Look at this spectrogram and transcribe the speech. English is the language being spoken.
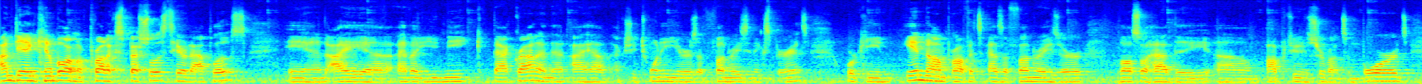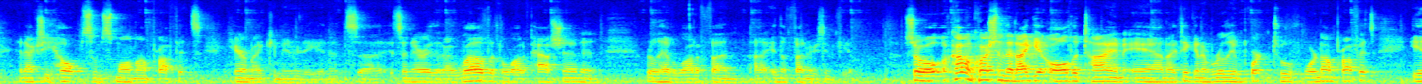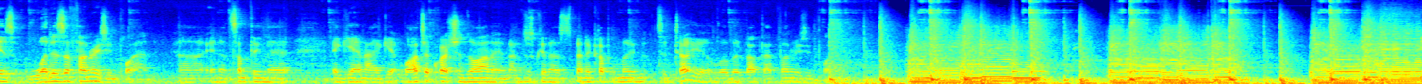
I'm Dan Kimball. I'm a product specialist here at Aplos, and I, uh, have a unique background in that I have actually 20 years of fundraising experience working in nonprofits as a fundraiser. I've also had the um, opportunity to serve on some boards and actually help some small nonprofits here in my community. And it's, uh, it's an area that I love with a lot of passion and really have a lot of fun uh, in the fundraising field. So a common question that I get all the time, and I think in a really important tool for nonprofits, is what is a fundraising plan? Uh, and it's something that, again, I get lots of questions on, and I'm just going to spend a couple minutes to tell you a little bit about that fundraising plan.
